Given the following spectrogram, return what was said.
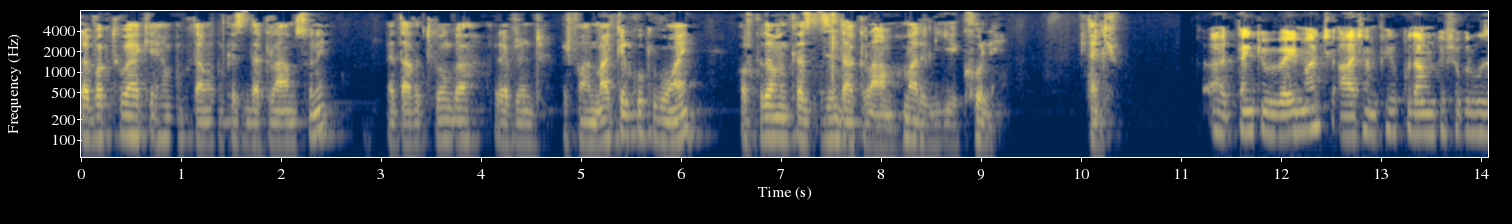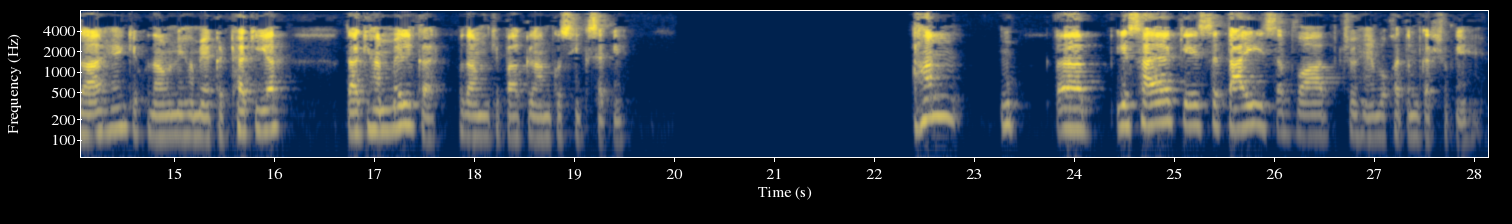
तब वक्त हुआ है कि हम खुदावंद का ज़िंदा कलाम सुने। मैं दावत दूँगा रेवरेंड इरफान माइकल को कि वो आए और खुदावंद का ज़िंदा कलाम हमारे लिए खोलें। Thank you thank you very much आज हम फिर खुदावन के शुक्रगुजार हैं कि खुदावन ने हमें इकट्ठा किया ताकि हम मिलकर खुदावन के पाक कलाम को सीख सकें। हम ये साया के सताइस अफवाब जो हैं वो खत्म कर चुके हैं।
